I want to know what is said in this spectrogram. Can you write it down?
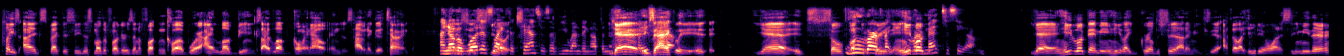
place i expect to see this motherfucker is in a fucking club where i love being because i love going out and just having a good time i know And but what just, is like know- the chances of you ending up in this yeah exactly it, it- yeah it's so fucking you were, crazy me- and he were looked meant to see him yeah and he looked at me and he like grilled the shit out of me because i felt like he didn't want to see me there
